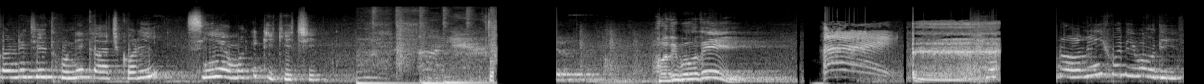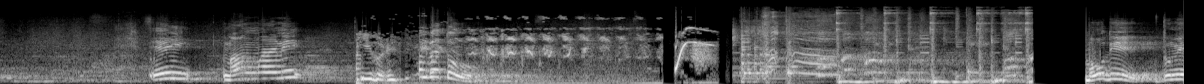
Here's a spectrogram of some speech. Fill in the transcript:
আরে যে ধনে কাজ করে সে আমাকে ঠেকেছে। হদি বৌদি? আমি হদি বৌদি। এই মাং মারানি? বলবে তো। বৌদি তুমি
